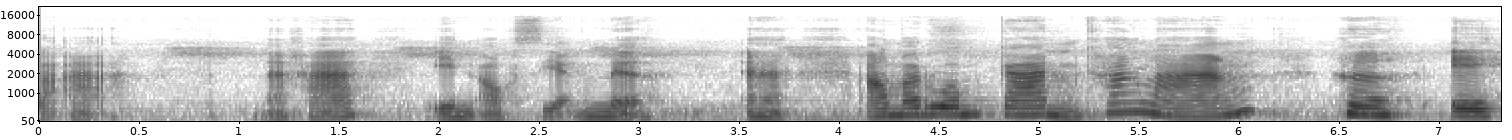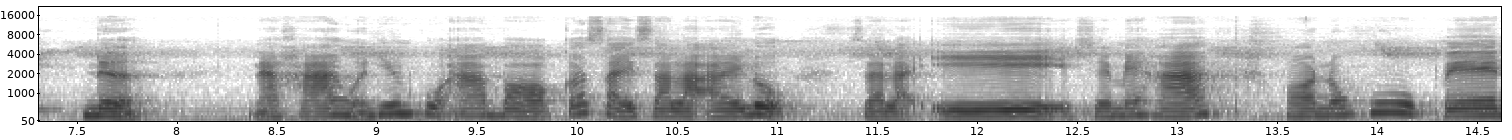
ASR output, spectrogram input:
ระอะนะคะ n ออกเสียงเนออ่าเอามารวมกันข้างหลังเฮอเอเนอนะคะเหมือนที่คุณครูอาบอกก็ใส่สระอะไรลูกสระเอใช่ไหมคะฮอนกฮูกเป็น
